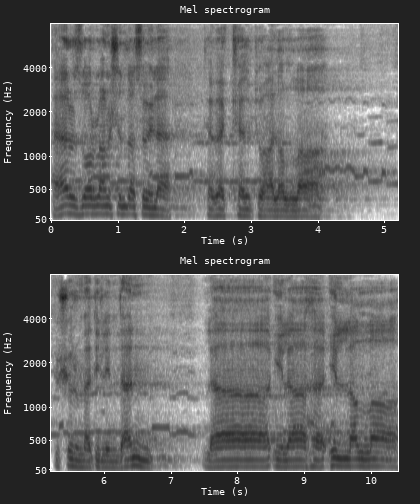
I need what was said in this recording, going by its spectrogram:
Her zorlanışında söyle, Tevekkeltu alallah. Düşürme dilinden, La ilahe illallah,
